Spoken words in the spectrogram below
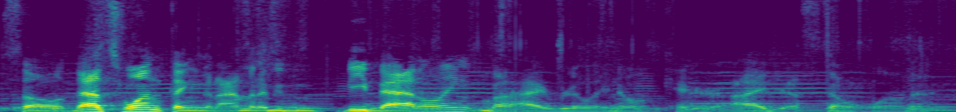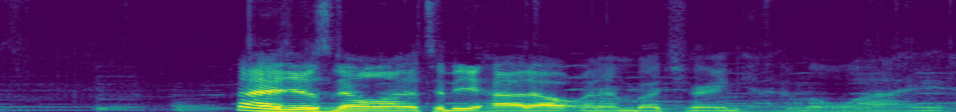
so that's one thing that I'm going to be, battling, but I really don't care. I just don't want to. I just don't want it to be hot out when I'm butchering. I don't know why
